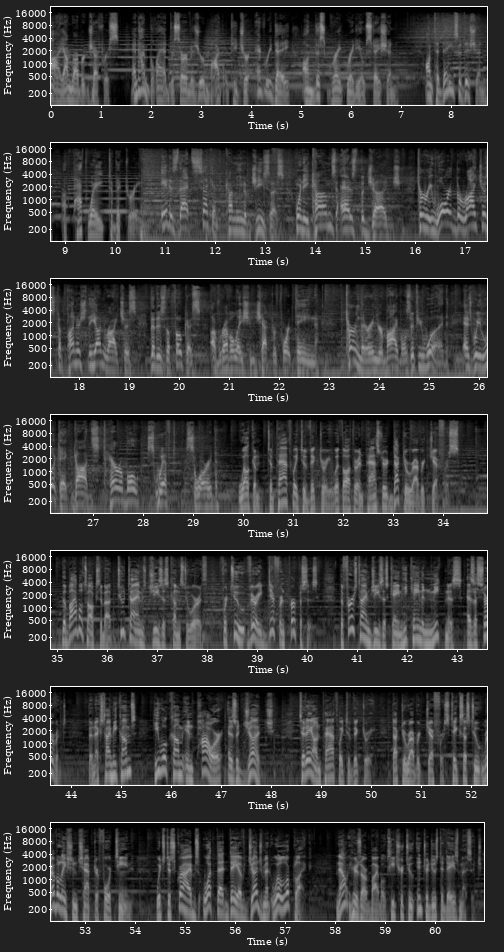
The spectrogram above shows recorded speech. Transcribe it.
Hi, I'm Robert Jeffress, and I'm glad to serve as your Bible teacher every day on this great radio station. On today's edition of Pathway to Victory, it is that second coming of Jesus when he comes as the judge to reward the righteous, to punish the unrighteous, that is the focus of Revelation chapter 14. Turn there in your Bibles, if you would, as we look at God's terrible, swift sword. Welcome to Pathway to Victory with author and pastor Dr. Robert Jeffress. The Bible talks about two times Jesus comes to earth for two very different purposes. The first time Jesus came, he came in meekness as a servant. The next time he comes, he will come in power as a judge. Today on Pathway to Victory, Dr. Robert Jeffress takes us to Revelation chapter 14, which describes what that day of judgment will look like. Now, here's our Bible teacher to introduce today's message.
